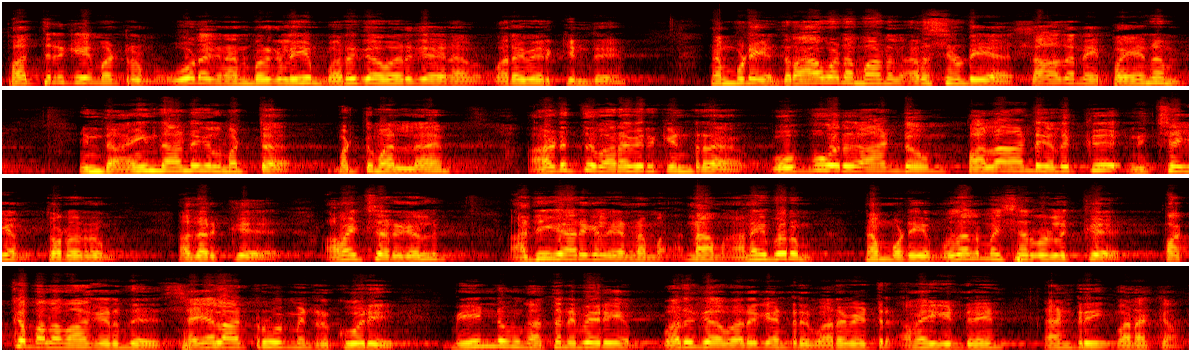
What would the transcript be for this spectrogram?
பத்திரிகை மற்றும் ஊடக நண்பர்களையும் வருக வருக என வரவேற்கின்றேன். நம்முடைய திராவிட மாடல் அரசினுடைய சாதனை பயணம் இந்த ஐந்து ஆண்டுகள் மட்ட மட்டுமல்ல அடுத்து வரவிருக்கின்ற ஒவ்வொரு ஆண்டும் பல ஆண்டுகளுக்கு நிச்சயம் தொடரும். அதற்கு அமைச்சர்கள் அதிகாரிகள் என நாம் அனைவரும் நம்முடைய முதலமைச்சர்களுக்கு பக்க பலமாக இருந்து செயலாற்றுவோம் என்று கூறி மீண்டும் அத்தனை பேரையும் வருக வருக என்று வரவேற்று அமைகின்றேன். நன்றி வணக்கம்.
